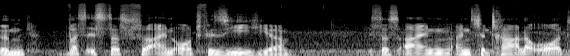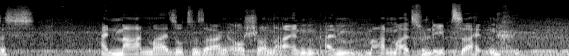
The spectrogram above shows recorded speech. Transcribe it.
Ähm, was ist das für ein Ort für Sie hier? Ist das ein, ein zentraler Ort, das, ein Mahnmal sozusagen auch schon, ein, ein Mahnmal zu Lebzeiten?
